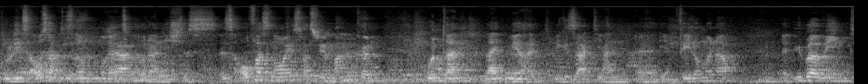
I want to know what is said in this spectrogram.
du liegst außerhalb des Referenzbereichs oder nicht. Das ist auch was Neues, was wir machen können. Und dann leiten wir halt, wie gesagt, die, äh, die Empfehlungen ab. Äh, überwiegend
